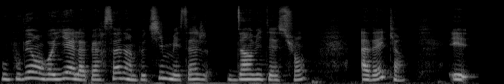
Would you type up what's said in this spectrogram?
vous pouvez envoyer à la personne un petit message d'invitation avec. Et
